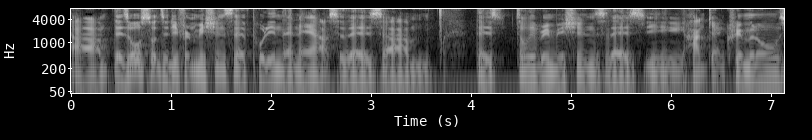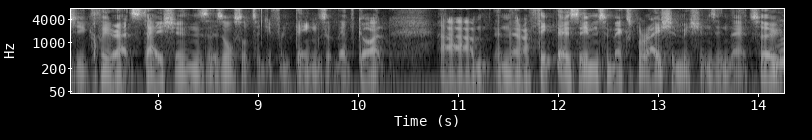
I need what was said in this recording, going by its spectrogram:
Um, there's all sorts of different missions they've put in there now. So there's um, there's delivery missions. There's you hunt down criminals. You clear out stations. There's all sorts of different things that they've got. Um, and then I think there's even some exploration missions in there too.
